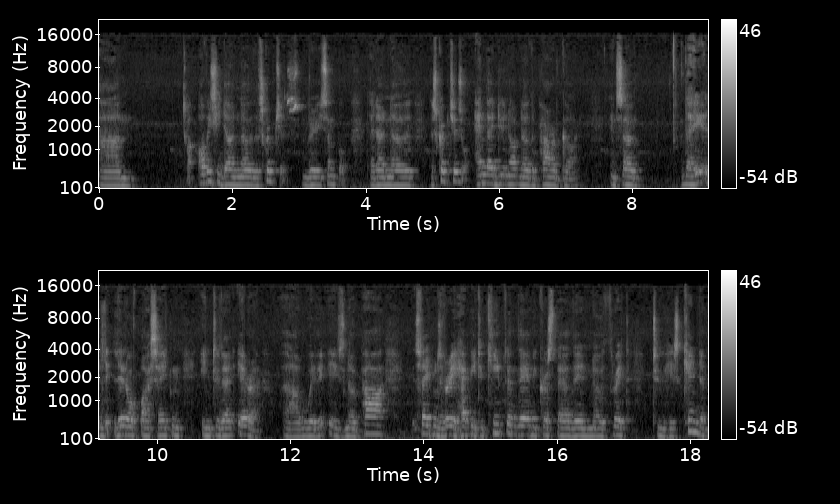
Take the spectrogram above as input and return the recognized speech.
um, obviously don't know the scriptures. Very simple. They don't know the scriptures and they do not know the power of God. And so they led off by Satan into that era uh, where there is no power. Satan's very happy to keep them there because they are then no threat to his kingdom.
